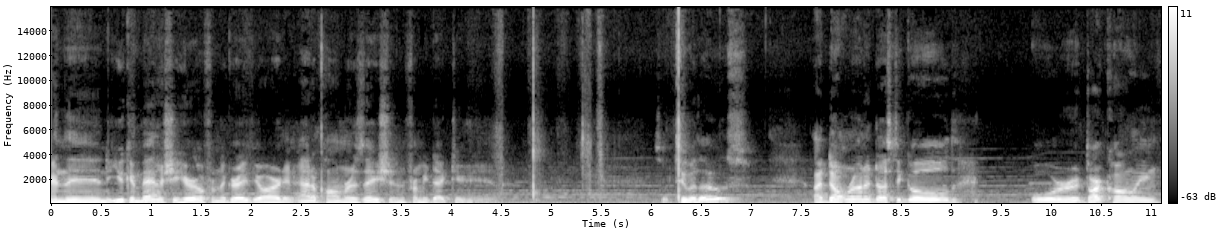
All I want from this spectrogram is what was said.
And then you can banish a hero from the graveyard and add a polymerization from your deck to your hand. So two of those. I don't run a Dusted Gold or Dark Calling,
